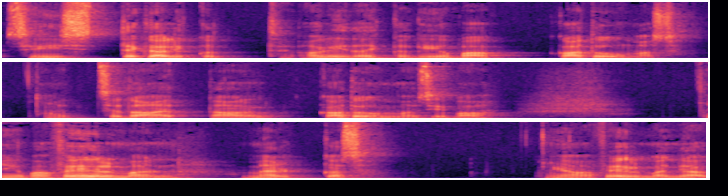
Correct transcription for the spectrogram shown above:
siis tegelikult oli ta ikkagi juba kadumas et seda, et ta on kadumas juba, juba Fehlmann märkas ja Fehlmann ja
